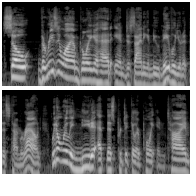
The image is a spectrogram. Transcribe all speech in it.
So, the reason why I'm going ahead and designing a new naval unit this time around, we don't really need it at this particular point in time.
